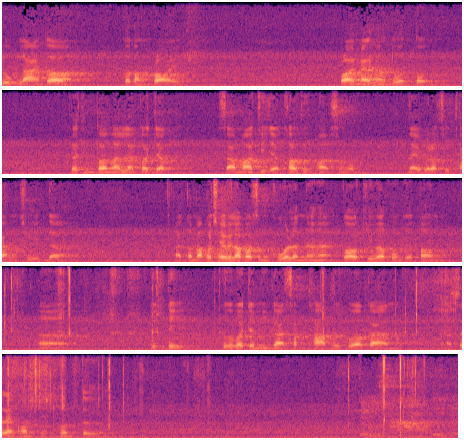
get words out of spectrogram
ลูกหลานก็ก็ต้องปล่อย ปล่อยแม้กระทั่งตัวตน และถึงตอนนั้นแหละก็จะสามารถที่จะเข้าถึงความสงบ ในเวลาสุดท้ายชีวิตได้อาตมาก็ใช้เวลาพอสมควรแล้วนะฮะ ก็คิดว่าคงจะต้องยุติเผื่อว่าจะมีการสักถามหรือว่าการแสดงความเห็นเพิ่มเติมวิชาที่จะ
